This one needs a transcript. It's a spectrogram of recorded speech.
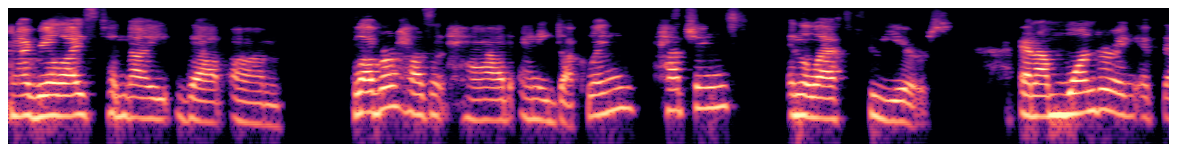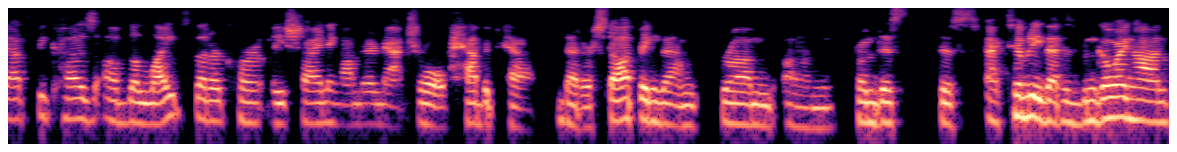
And I realized tonight that um, Glover hasn't had any duckling hatchings in the last two years. And I'm wondering if that's because of the lights that are currently shining on their natural habitat that are stopping them from um, from this this activity that has been going on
